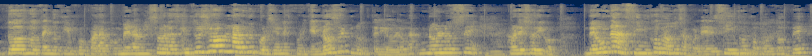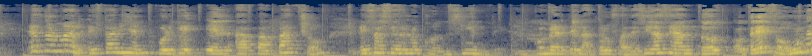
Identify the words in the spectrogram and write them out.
2 no tengo tiempo para comer a mis horas. Entonces yo hablar de porciones porque no soy nutrióloga, no lo sé. Por eso digo, de 1 a 5 vamos a poner el 5 como tope. Es normal, está bien, porque el apapacho es hacerlo consciente. Comerte la trufa, decir sean dos o tres o una,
